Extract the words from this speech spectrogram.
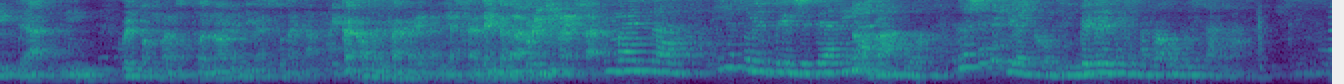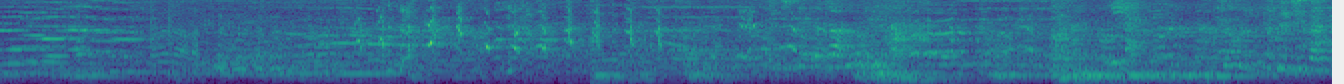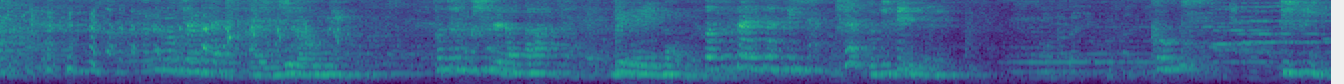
non è diverso dagli altri. Che cosa ti fa credere di essere degno della principessa? Maestà, io sono il principe Alina Papua. Lasciate che la incontri, vedrete che saprò conquistarla. Principessa già lui! Chi è? Sono il principe Alina. Non ti andrebbe a fare in giro con me palazzo, vedere il mondo. Posso stare tranquilla? Certo, ti divini. Come? Ti fidi?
